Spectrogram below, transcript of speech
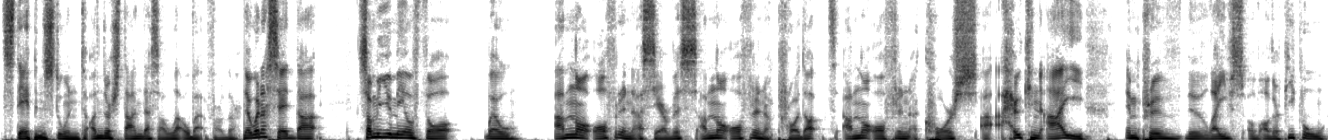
stepping stone to understand this a little bit further. Now, when I said that, some of you may have thought, well, I'm not offering a service, I'm not offering a product, I'm not offering a course. Uh, how can I improve the lives of other people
